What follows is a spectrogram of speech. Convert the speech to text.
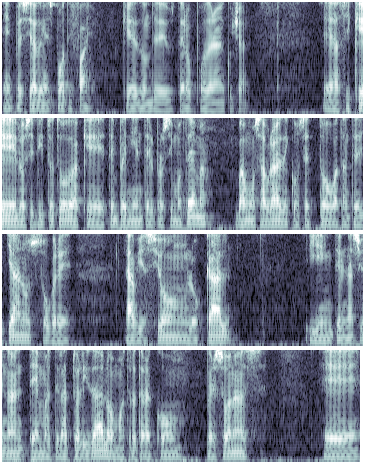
en especial en Spotify, que es donde ustedes lo podrán escuchar. Eh, así que los invito a todos a que estén pendientes del próximo tema. Vamos a hablar de conceptos bastante llanos sobre la aviación local e internacional, temas de la actualidad. Lo vamos a tratar con personas eh,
